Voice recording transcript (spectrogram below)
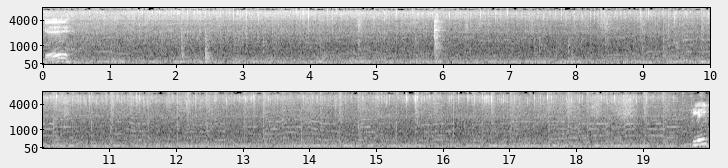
Okay. Flip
